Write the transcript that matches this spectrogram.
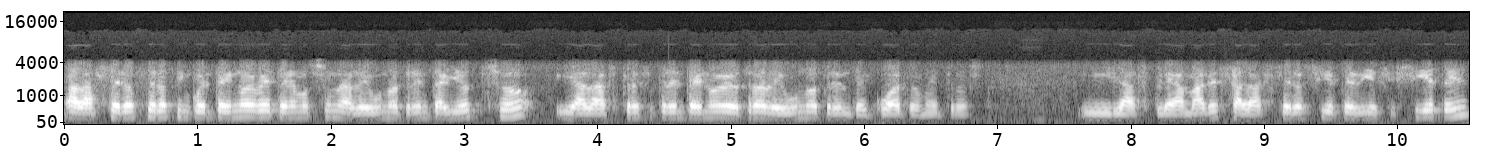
a las 0059 tenemos una de 1,38 y a las 3.39 otra de 1,34 metros. Y las pleamares a las 0717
